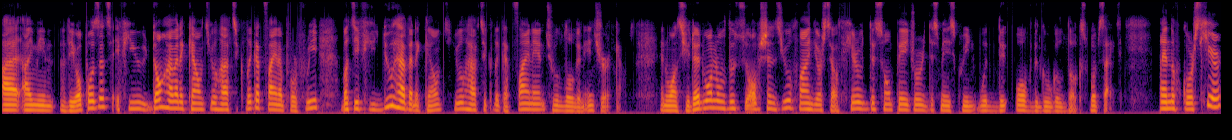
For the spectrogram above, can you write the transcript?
I, I mean the opposite. If you don't have an account you'll have to click at sign up for free. But if you do have an account you'll have to click at sign in to log in into your account and once you did one of those two options you'll find yourself here with this home page or this main screen with the of the google docs website. And of course here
